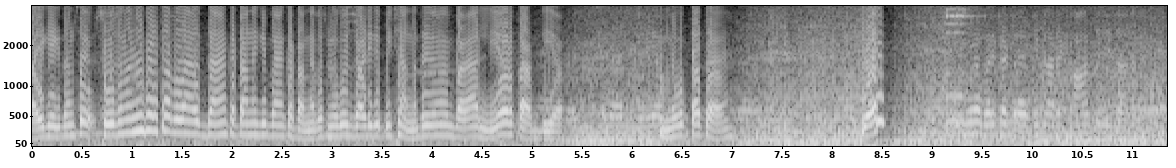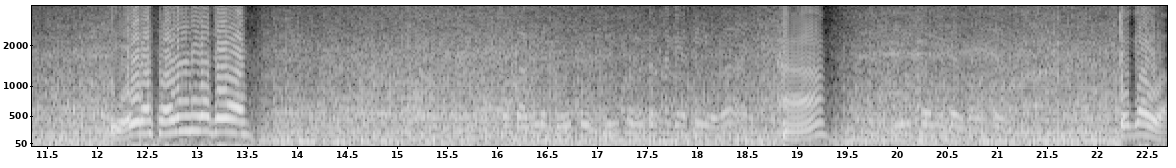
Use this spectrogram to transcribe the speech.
बाइक एकदम से सोचना नहीं पड़ता दाएँ कटाने की बाएँ कटाना। बस मेरे को इस गाड़ी के पीछे आना था मैं बायां लिया और काट दिया। मेरे को पता है। क्या? दुनिया भर का ट्रैफ़िक आ रहा है, कहाँ से ले जाना यही रास्ता है जाने का जो है तो अगले दो सौ तीन सौ मीटर तक ऐसे ही होगा। हाँ। तीन सौ मीटर तो क्या हुआ?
